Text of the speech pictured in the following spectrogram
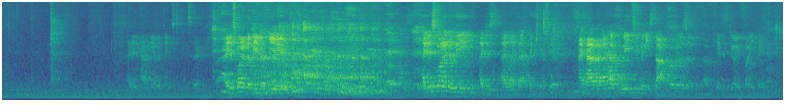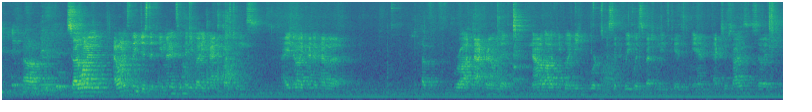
I didn't have any other things to consider. I just wanted to leave a few. I just wanted to leave. I just I like that picture too. I have I have way too many stock photos of, of kids doing funny things. Um, so I wanted I wanted to leave just a few minutes if anybody had questions. I know I kind of have a a broad background that not a lot of people I meet work specifically with special needs kids and exercise, so it's,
